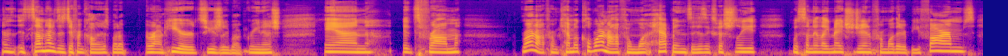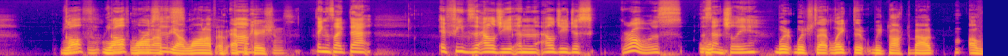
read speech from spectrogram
And it's sometimes it's different colors, but up around here it's usually about greenish. And it's from runoff, from chemical runoff. And what happens is, especially with something like nitrogen from whether it be farms, golf, golf lawn, courses, yeah, lawn op- applications. things like that, it feeds the algae and the algae just grows essentially. which, which that lake that we talked about, a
